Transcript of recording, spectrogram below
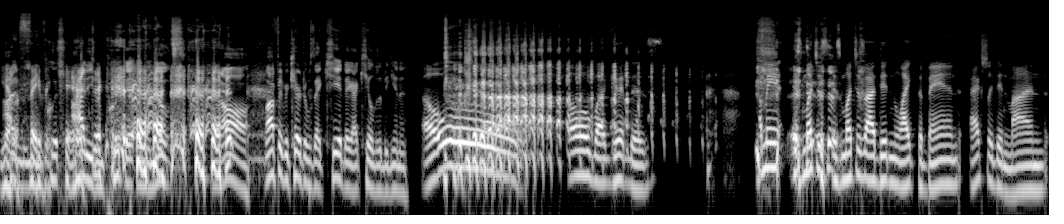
You have a favorite put- character? I didn't even put that in the notes at all. My favorite character was that kid that got killed at the beginning. Oh, oh my goodness. I mean, as much as as much as I didn't like the band, I actually didn't mind.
